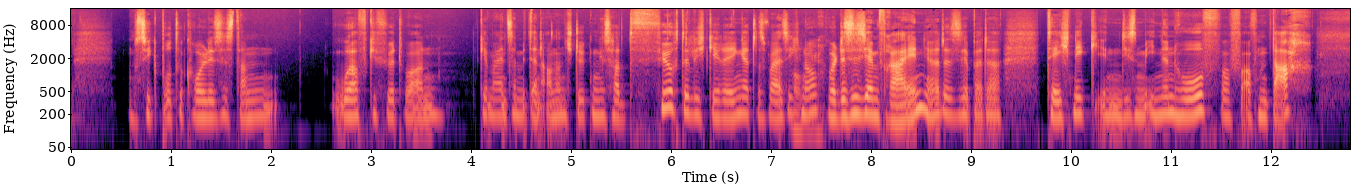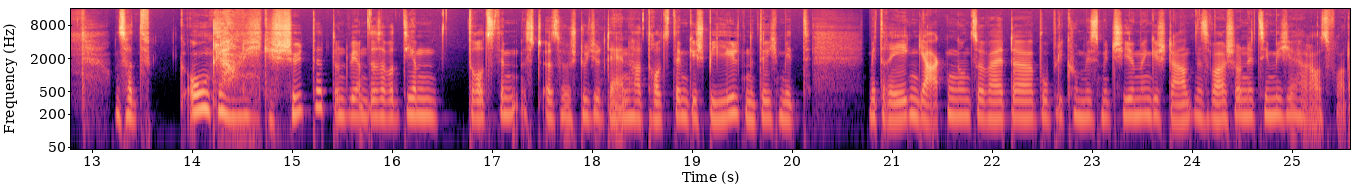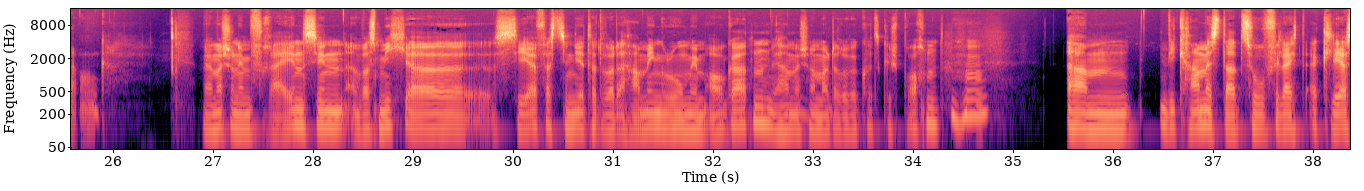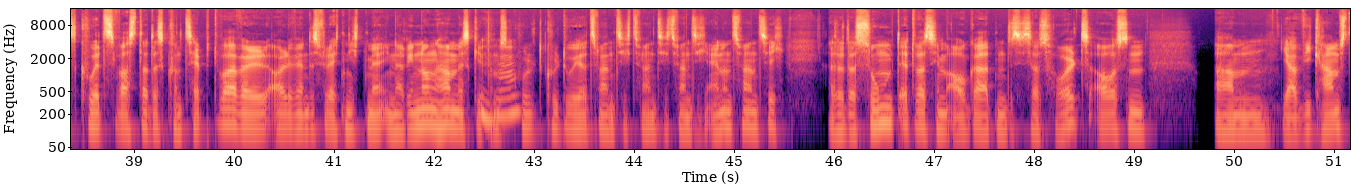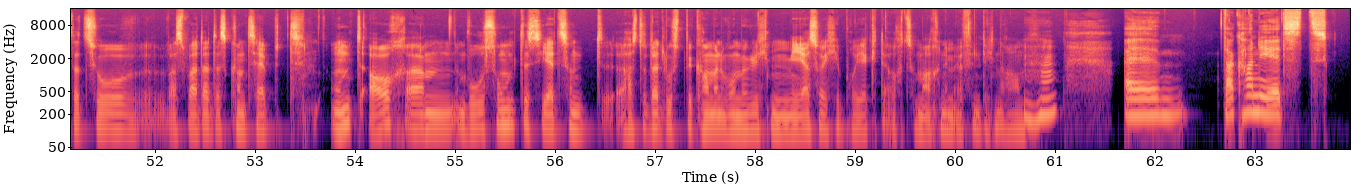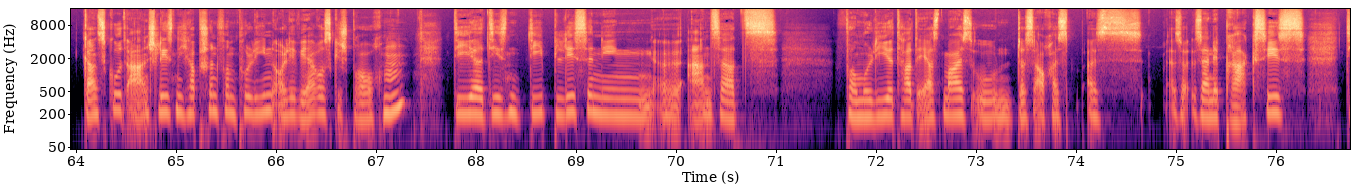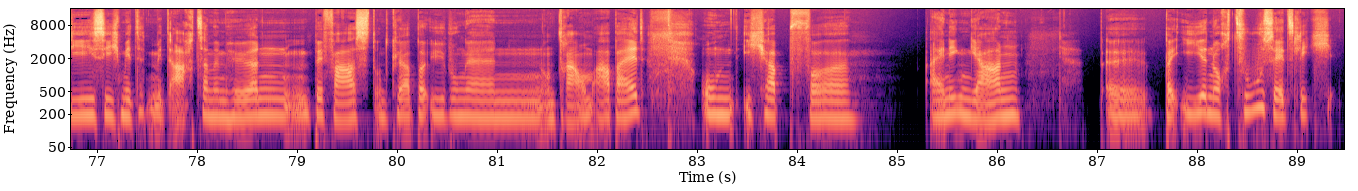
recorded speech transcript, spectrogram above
Musikprotokoll ist es dann uraufgeführt worden, gemeinsam mit den anderen Stücken. Es hat fürchterlich geregnet, das weiß ich okay. noch, weil das ist ja im Freien, ja, das ist ja bei der Technik in diesem Innenhof auf, auf dem Dach. Und es hat unglaublich geschüttet und wir haben das aber, die haben trotzdem, also Studio Dan hat trotzdem gespielt, natürlich mit, mit Regenjacken und so weiter. Publikum ist mit Schirmen gestanden. Es war schon eine ziemliche Herausforderung. Wenn wir schon im Freien sind, was mich äh, sehr fasziniert hat, war der Humming Room im Augarten. Wir haben ja schon mal darüber kurz gesprochen. Mhm. Ähm, wie kam es dazu? Vielleicht erklärst kurz, was da das Konzept war, weil alle werden das vielleicht nicht mehr in Erinnerung haben. Es geht mhm. ums Kult Kulturjahr 2020, 2021. Also da summt etwas im Augarten, das ist aus Holz außen ähm, ja, wie kam es dazu? Was war da das Konzept? Und auch, ähm, wo summt es jetzt? Und hast du da Lust bekommen, womöglich mehr solche Projekte auch zu machen im öffentlichen Raum? Mhm. Ähm, da kann ich jetzt ganz gut anschließen. Ich habe schon von Pauline Oliveros gesprochen, die ja diesen Deep Listening äh, formuliert hat erstmals und das auch als, als also seine Praxis, die sich mit, mit achtsamem Hören befasst und Körperübungen und Traumarbeit. Und ich habe vor einigen Jahren äh, bei ihr noch zusätzlich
